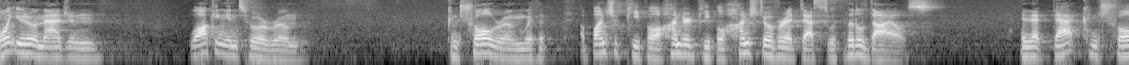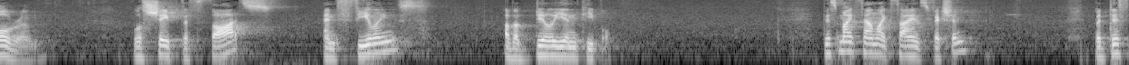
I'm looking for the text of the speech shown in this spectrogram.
want you to imagine walking into a room, control room with a, a bunch of people, 100 people hunched over at desks with little dials, and that that control room will shape the thoughts and feelings of a billion people. This might sound like science fiction, but this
